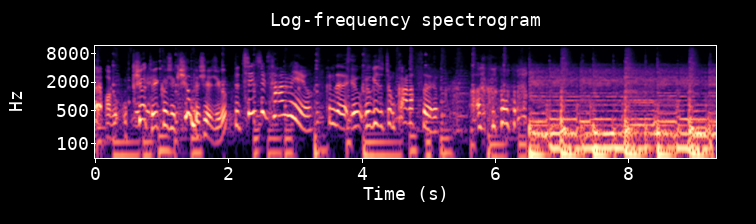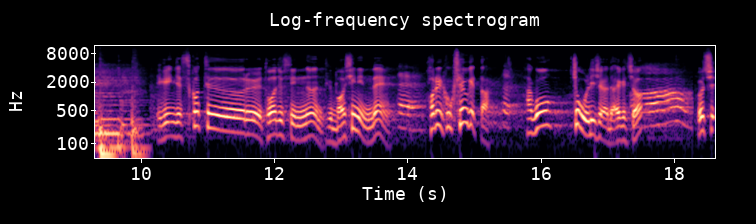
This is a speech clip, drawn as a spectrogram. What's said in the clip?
아, 키가 되게 크신 키가 몇이에요 지금? 저 73이에요. 근데 여, 여기도 좀 깔았어요. 이게 이제 스쿼트를 도와줄 수 있는 그 머신인데 네. 허리를 꼭 세우겠다 하고 쭉 올리셔야 돼 알겠죠? 아, 그렇지.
